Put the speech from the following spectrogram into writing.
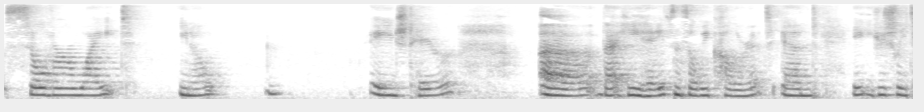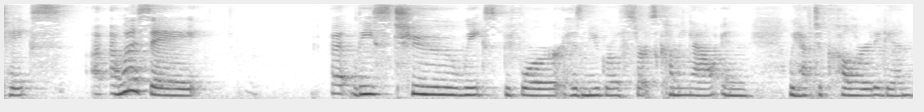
silver white, you know, aged hair uh, that he hates. And so we color it. And it usually takes, I, I want to say, at least two weeks before his new growth starts coming out and we have to color it again.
